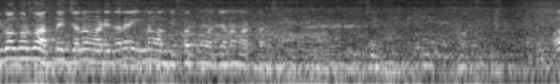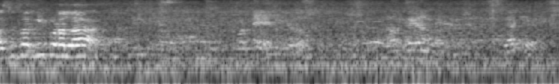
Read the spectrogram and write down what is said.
ಇವಾಗವರೆಗೂ ಹದಿನೈದು ಜನ ಮಾಡಿದ್ದಾರೆ ಇನ್ನೂ ಒಂದು ಇಪ್ಪತ್ತ್ ಮೂವತ್ತು ಜನ ಮಾಡ್ತಾರೆ. ಹಸು ಸರ್ ನೀವು ಕೊಡಲ್ಲ? ಯಾಕೆ?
